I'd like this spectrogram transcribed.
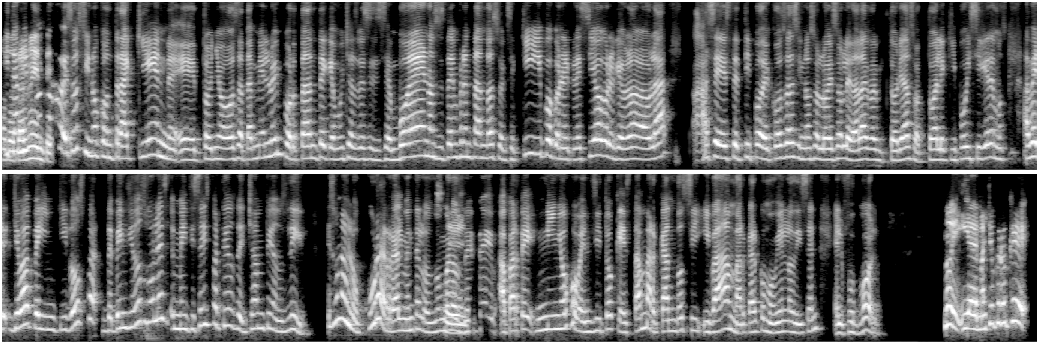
Y Totalmente. también no solo eso, sino contra quién, eh, Toño. O sea, también lo importante que muchas veces dicen, bueno, se está enfrentando a su ex equipo, con el creció, con el que bla, bla, bla. Hace este tipo de cosas y no solo eso, le da la victoria a su actual equipo y sigue. A ver, lleva 22, de 22 goles en 26 partidos de Champions League. Es una locura realmente los números sí. de este, aparte, niño jovencito que está marcando, sí, y va a marcar, como bien lo dicen, el fútbol. No, y, y además yo creo que,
